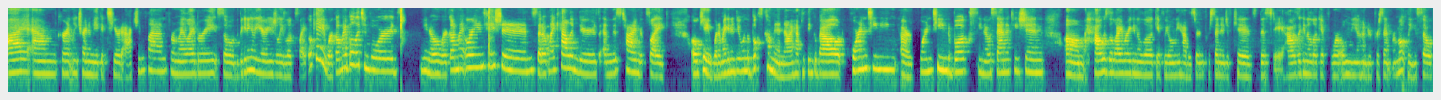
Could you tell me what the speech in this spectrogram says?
I am currently trying to make a tiered action plan for my library. So the beginning of the year usually looks like, okay, work on my bulletin boards, you know, work on my orientation, set up my calendars. And this time it's like, okay, what am I going to do when the books come in? Now I have to think about quarantining or quarantined books, you know, sanitation. Um, how is the library going to look if we only have a certain percentage of kids this day? How is it going to look if we're only 100% remotely? So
